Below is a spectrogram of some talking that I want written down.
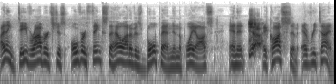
I think Dave Roberts just overthinks the hell out of his bullpen in the playoffs, and it yeah. it costs him every time.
